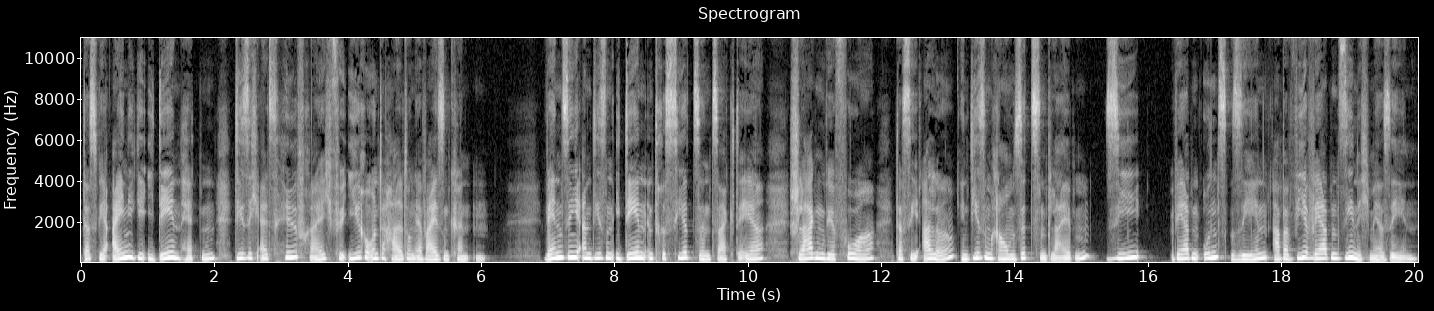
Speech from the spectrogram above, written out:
dass wir einige Ideen hätten, die sich als hilfreich für ihre Unterhaltung erweisen könnten. Wenn Sie an diesen Ideen interessiert sind, sagte er, schlagen wir vor, dass Sie alle in diesem Raum sitzen bleiben. Sie werden uns sehen, aber wir werden Sie nicht mehr sehen.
